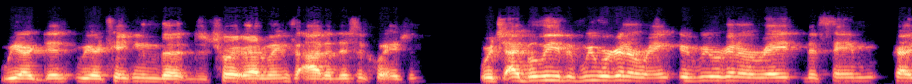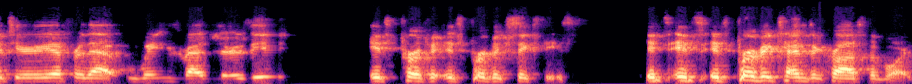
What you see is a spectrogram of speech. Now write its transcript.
we are di- we are taking the Detroit Red Wings out of this equation, which I believe if we were going to rank, if we were going to rate the same criteria for that Wings red jersey, it's perfect. It's perfect sixties. It's it's it's perfect tens across the board.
